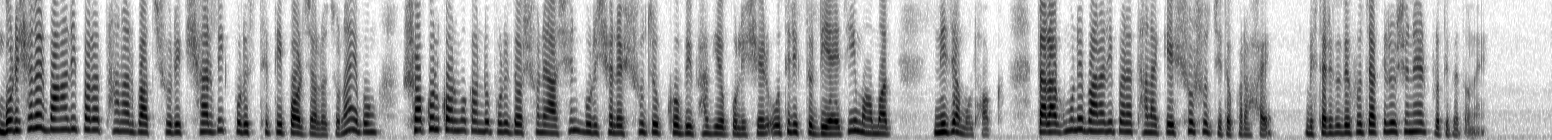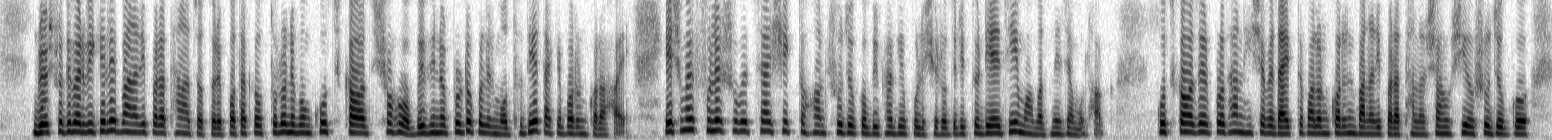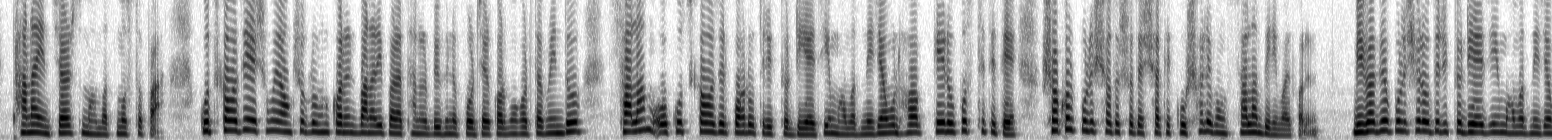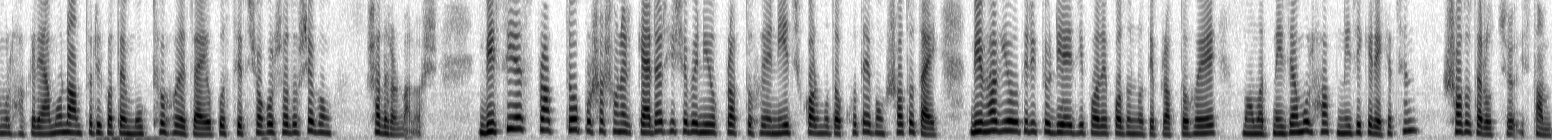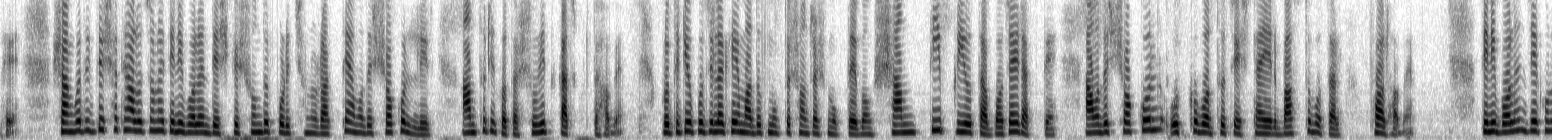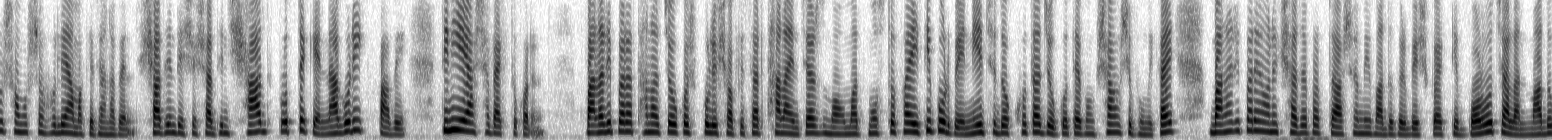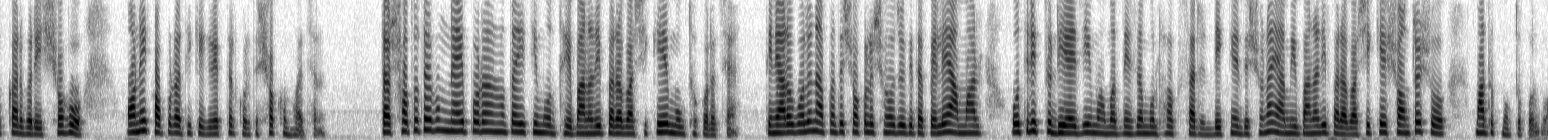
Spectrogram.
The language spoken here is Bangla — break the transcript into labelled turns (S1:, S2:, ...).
S1: বরিশালের বাঙালিপাড়া থানার বাৎসরিক সার্বিক পরিস্থিতি পর্যালোচনা এবং সকল কর্মকাণ্ড পরিদর্শনে আসেন বরিশালের সুযোগ্য বিভাগীয় পুলিশের অতিরিক্ত ডিআইজি মোহাম্মদ নিজামুল হক। তার আগমনে বানারীপাড়া থানাকে সুসজ্জিত করা হয়। বিস্তারিত দেখুন জাকির হোসেনের প্রতিবেদনে। বৃহস্পতিবার বিকেলে বানারীপাড়া থানা চত্বরে পতাকা উত্তোলন এবং কুচকাওয়াজ সহ বিভিন্ন প্রোটোকলের মধ্য দিয়ে তাকে বরণ করা হয়। এ সময় ফুলের শুভেচ্ছায় সিক্ত হন সুযোগ্য বিভাগীয় পুলিশের অতিরিক্ত ডিআইজি মোহাম্মদ নিজামুল হক। কুচকাওয়াজের প্রধান হিসেবে দায়িত্ব পালন করেন বানারীপাড়া থানার সাহসী ও সুযোগ্য থানা ইনচার্জ মোহাম্মদ মোস্তফা। কুচকাওয়াজে এ সময় অংশগ্রহণ করেন বানারীপাড়া থানার বিভিন্ন পর্যায়ের কর্মকর্তাবৃন্দ। সালাম ও কুচকাওয়াজের পর অতিরিক্ত ডিআইজি মোহাম্মদ নিজামুল হকের উপস্থিতিতে সকল পুলিশ সদস্যদের সাথে কুশল এবং সালাম বিনিময় করেন। বিভাগীয় পুলিশের অতিরিক্ত ডিআইজি মোহাম্মদ নিজামুল হকের এমন আন্তরিকতায় মুগ্ধ হয়ে যায় উপস্থিত সকল সদস্য এবং সাধারণ মানুষ। বিসিএস প্রাপ্ত প্রশাসনের ক্যাডার হিসেবে নিয়োগপ্রাপ্ত হয়ে নিজ কর্মদক্ষতা এবং সততায় বিভাগীয় অতিরিক্ত ডিআইজি পদে পদোন্নতি প্রাপ্ত হয়ে মোহাম্মদ নিজামুল হক নিজেকে রেখেছেন সততার উচ্চ স্তম্ভে। সাংবাদিকদের সাথে আলোচনায় তিনি বলেন, দেশকে সুন্দর পরিচ্ছন্ন রাখতে আমাদের সকলের আন্তরিকতার সহিত কাজ করতে হবে। প্রতিটি উপজেলাকে মাদকমুক্ত, সন্ত্রাসমুক্ত এবং শান্তিপ্রিয়তা বজায় রাখতে আমাদের সকল ঐক্যবদ্ধ চেষ্টায় এর বাস্তবতার ফল হবে। তিনি বলেন যে কোনো সমস্যা হলে আমাকে জানাবেন। স্বাধীন দেশে স্বাধীন স্বাদ প্রত্যেকে নাগরিক পাবে। তিনি এই আশা ব্যক্ত করেন। বানারীপাড়া থানার চৌকশ পুলিশ অফিসার থানা ইনচার্জ মোহাম্মদ মোস্তফা ইতিপূর্বে নিজ দক্ষতা, যোগ্যতা এবং সাহসী ভূমিকায় বানারীপাড়ায় অনেক সাজাপ্রাপ্ত আসামি মাদকের বেশ কয়েকটি বড় চালান, মাদক কারবারি সহ অনেক অপরাধীকে গ্রেপ্তার করতে সক্ষম হয়েছেন। তার সততা এবং ন্যায়পরায়ণতা ইতিমধ্যে বানারীপাড়াবাসীকে মুগ্ধ করেছে। তিনি আরও বলেন, আপনাদের সকলের সহযোগিতা পেলে আমার অতিরিক্ত ডিআইজি মোহাম্মদ নিজামুল হক স্যারের দিক নির্দেশনায় আমি বানারীপাড়াবাসীকে সন্ত্রাস ও মাদক মুক্ত করব।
